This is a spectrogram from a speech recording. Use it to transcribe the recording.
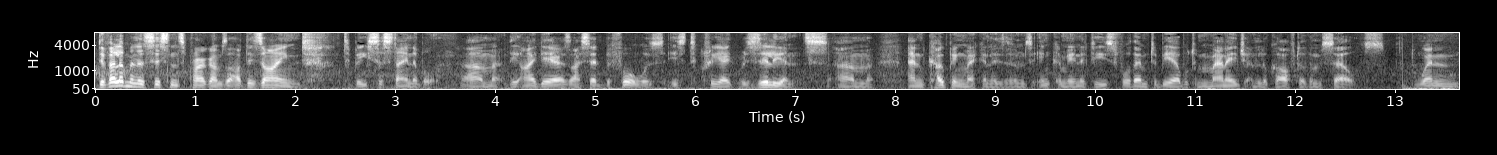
Development assistance programs are designed to be sustainable. Um, the idea, as I said before, was is to create resilience um, and coping mechanisms in communities for them to be able to manage and look after themselves. When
